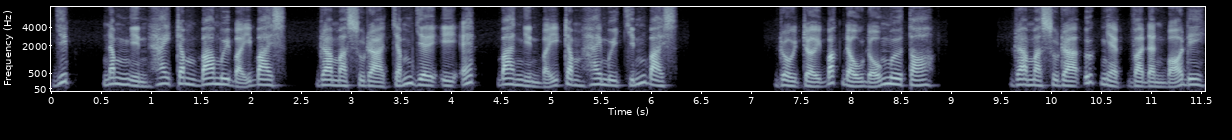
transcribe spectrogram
Zip, 5237 bytes, Ramasura.jis, 3729 bytes. Rồi trời bắt đầu đổ mưa to. Ramasura ướt nhẹp và đành bỏ đi,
